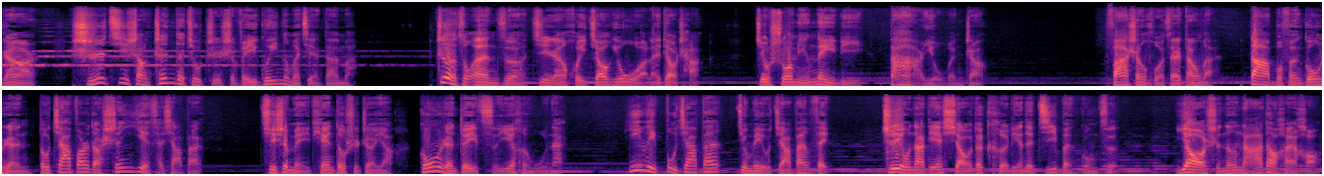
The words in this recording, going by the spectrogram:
然而，实际上真的就只是违规那么简单吗？这宗案子既然会交由我来调查，就说明内里大有文章。发生火灾当晚，大部分工人都加班到深夜才下班。其实每天都是这样，工人对此也很无奈，因为不加班就没有加班费，只有那点小的可怜的基本工资。要是能拿到还好，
